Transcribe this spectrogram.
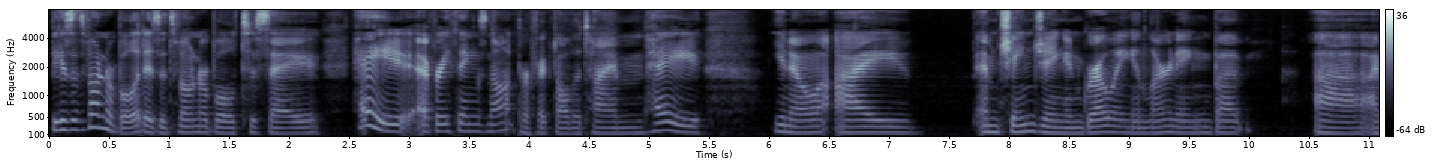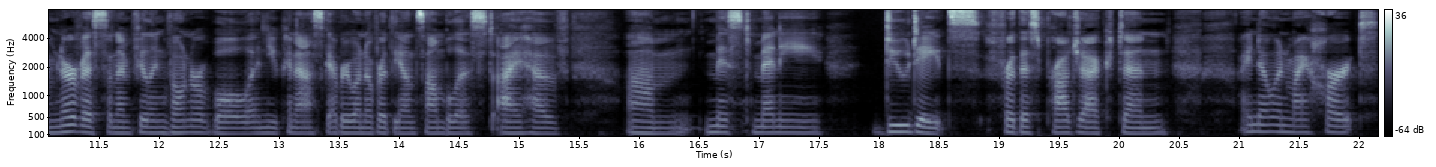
because it's vulnerable. It is. It's vulnerable to say, hey, everything's not perfect all the time. Hey, you know, I am changing and growing and learning, but uh, I'm nervous and I'm feeling vulnerable. And you can ask everyone over at the Ensemblist. I have um, missed many due dates for this project. And I know in my heart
